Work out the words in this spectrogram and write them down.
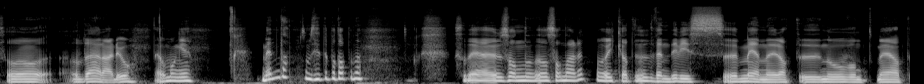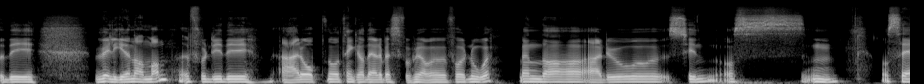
Så der er det jo Det er jo mange menn da, som sitter på toppene. Så det er jo sånn, og sånn er det. Og ikke at de nødvendigvis mener at er noe vondt med at de velger en annen mann, fordi de er åpne og tenker at det er det beste for programmet for noe. Men da er det jo synd å, mm, å, se,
